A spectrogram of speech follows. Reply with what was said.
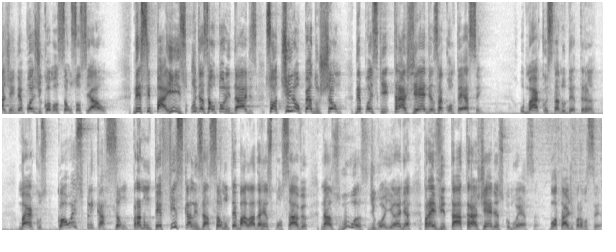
agem depois de comoção social, nesse país onde as autoridades só tiram o pé do chão depois que tragédias acontecem. O Marcos está no Detran. Marcos, qual a explicação para não ter fiscalização, não ter balada responsável nas ruas de Goiânia para evitar tragédias como essa? Boa tarde para você.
